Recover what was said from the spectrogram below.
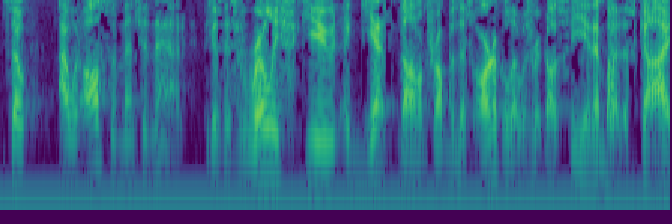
So I would also mention that because it's really skewed against Donald Trump in this article that was written on CNN by this guy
